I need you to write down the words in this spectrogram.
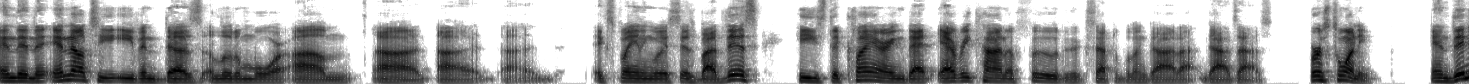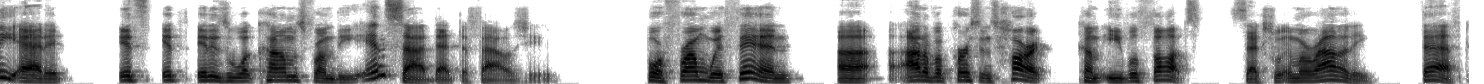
And then the NLT even does a little more um, uh, uh, uh, explaining what it says. By this, he's declaring that every kind of food is acceptable in God, God's eyes. Verse 20. And then he added, it's, it, it is what comes from the inside that defiles you. For from within, uh, out of a person's heart, come evil thoughts, sexual immorality, theft,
